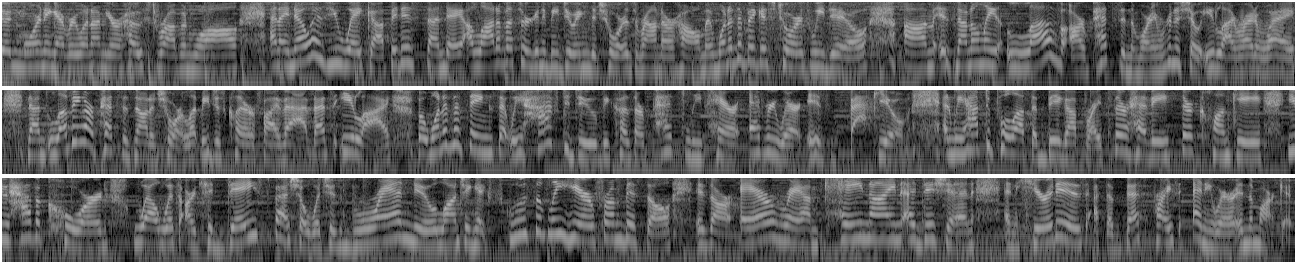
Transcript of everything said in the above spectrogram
Good morning, everyone. I'm your host, Robin Wall. And I know as you wake up, it is Sunday. A lot of us are going to be doing the chores around our home. And one of the biggest chores we do um, is not only love our pets in the morning, we're going to show Eli right away. Now, loving our pets is not a chore. Let me just clarify that. That's Eli. But one of the things that we have to do because our pets leave hair everywhere is vacuum. And we have to pull out the big uprights. They're heavy, they're clunky. You have a cord. Well, with our today special, which is brand brand new, launching exclusively here from Bissell, is our Air Ram K9 Edition. And here it is at the best price anywhere in the market.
